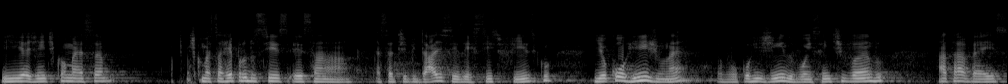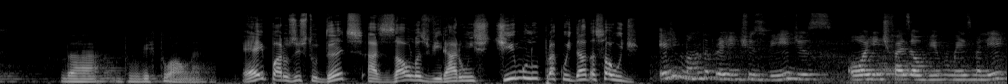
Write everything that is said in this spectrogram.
e a gente começa a gente começa a reproduzir essa, essa atividade, esse exercício físico, e eu corrijo, né? Eu vou corrigindo, vou incentivando através da, do virtual, né? É, e para os estudantes, as aulas viraram um estímulo para cuidar da saúde. Ele manda para a gente os vídeos, ou a gente faz ao vivo mesmo ali,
